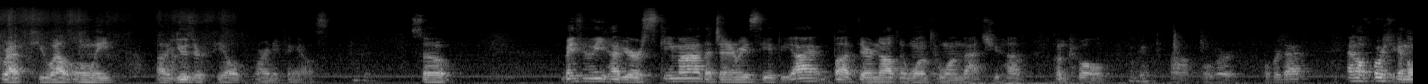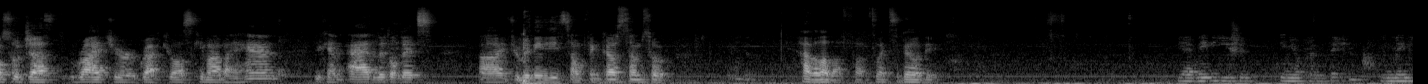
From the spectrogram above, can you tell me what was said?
GraphQL only uh, user field or anything else. Okay. So basically, you have your schema that generates the API, but they're not a one-to-one match. You have control Okay. uh, over over that. And of course, you can also just write your GraphQL schema by hand. You can add little bits uh, if you really need something custom. So have a lot of uh, flexibility. Yeah, maybe you should in your presentation. Maybe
